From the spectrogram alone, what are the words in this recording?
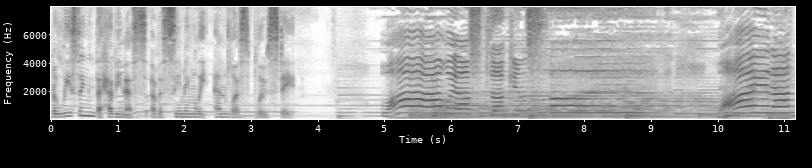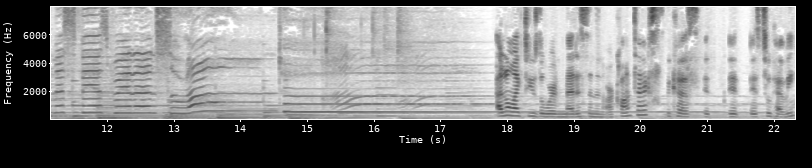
releasing the heaviness of a seemingly endless blue state. Why we are stuck inside? I don't like to use the word medicine in our context because it, it is too heavy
